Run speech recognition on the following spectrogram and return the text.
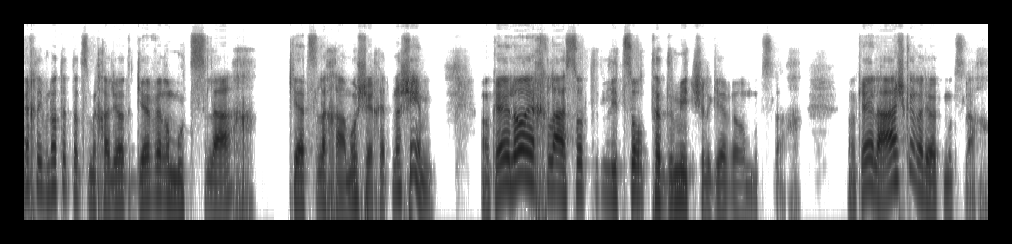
איך לבנות את עצמך להיות גבר מוצלח כי הצלחה מושכת נשים, אוקיי? לא איך לעשות, ליצור תדמית של גבר מוצלח, אוקיי? אלא אשכרה להיות מוצלח.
